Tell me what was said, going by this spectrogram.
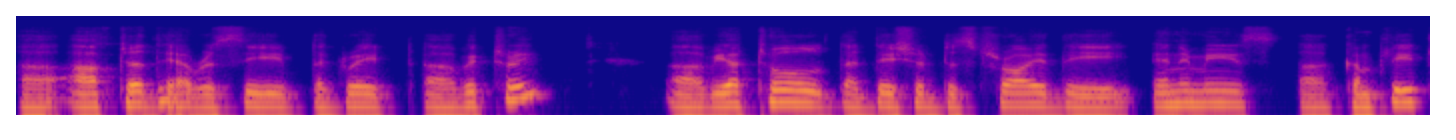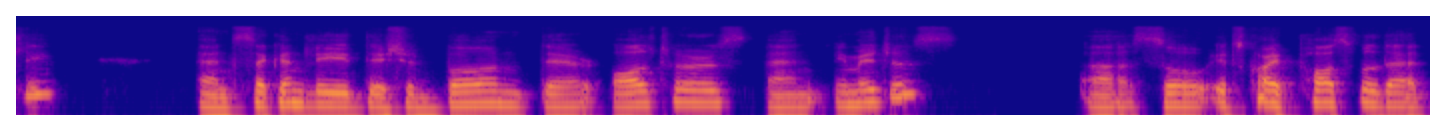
uh, after they have received the great uh, victory. Uh, we are told that they should destroy the enemies completely. And secondly, they should burn their altars and images. Uh, so it's quite possible that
